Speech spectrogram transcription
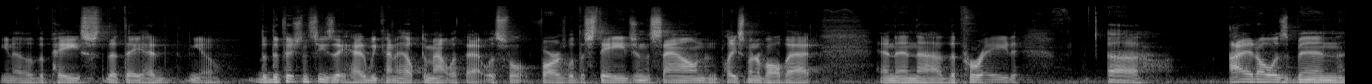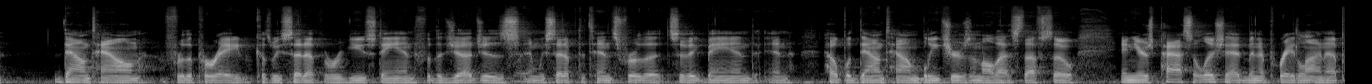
you know, the pace that they had, you know, the deficiencies they had, we kind of helped them out with that as far as with the stage and the sound and placement of all that. And then uh, the parade, uh, I had always been downtown for the parade because we set up a review stand for the judges and we set up the tents for the civic band and help with downtown bleachers and all that stuff. So in years past, Alicia had been a parade lineup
